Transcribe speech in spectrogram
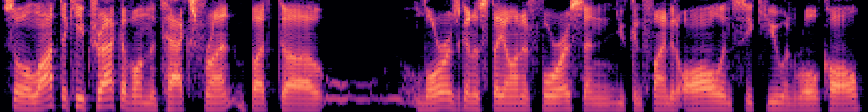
So a lot to keep track of on the tax front, but uh, Laura's going to stay on it for us, and you can find it all in CQ and roll call.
